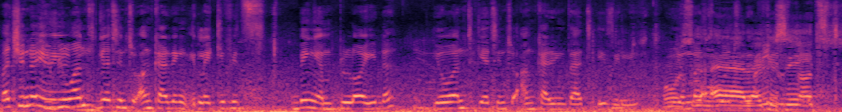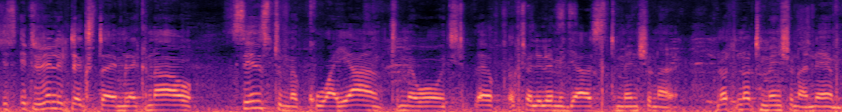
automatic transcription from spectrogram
But you know, you, you want to get into anchoring, like if it's being employed, you won't get into anchoring that easily. Oh, you so, Uh, like you see, it's, it's, it really takes time. Like now, since tumekuwa young, tumewatch. Like actually, let me just mention a, not not mention a name.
